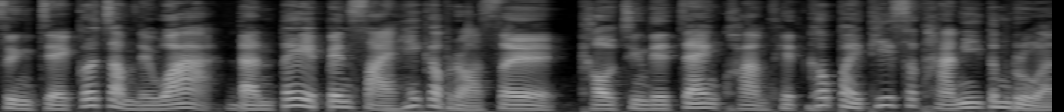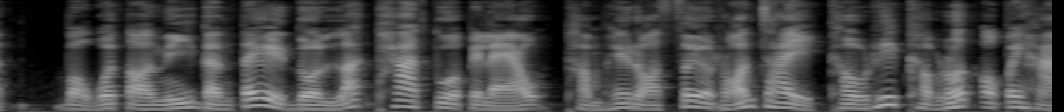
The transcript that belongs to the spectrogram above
ซึ่งเจก็จำได้ว่าดันเต้เป็นสายให้กับรอเซอร์ เขาจึงได้แจ้งความเท็จเข้าไปที่สถานีตำรวจ บอกว่าตอนนี้ดันเต้โดนลักพาตัวไปแล้วทำให้รอเซอร์ร้อนใจ เขารีบขับรถออกไปหา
